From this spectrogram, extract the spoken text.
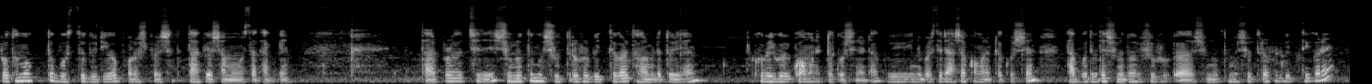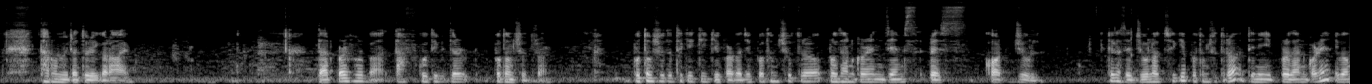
প্রথমোক্ত বস্তু দুটিও পরস্পরের সাথে তাপীয় সাম্যাবস্থা থাকবে। তারপর হচ্ছে যে শূন্যতম সূত্র উপর ভিত্তি করে থার্মোমিটার তৈরি হয়। খুবই খুবই কমন একটা কোশ্চেন এটা। খুবই ইউনিভার্সিটি আসা কমন একটা কোশ্চেন তাপগতিবিদ্যার শূন্যতম শূন্যতম সূত্রের উপর ভিত্তি করে থার্মোমিটার তৈরি করা হয়। তারপর পড়বা তাপগতিবিদ্যার প্রথম সূত্র। প্রথম সূত্র থেকে কি কি পারবা যে প্রথম সূত্র প্রদান করেন জেমস প্রেস, কট জুল। ঠিক আছে, জুল হচ্ছে কি প্রথম সূত্র তিনি প্রদান করেন এবং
